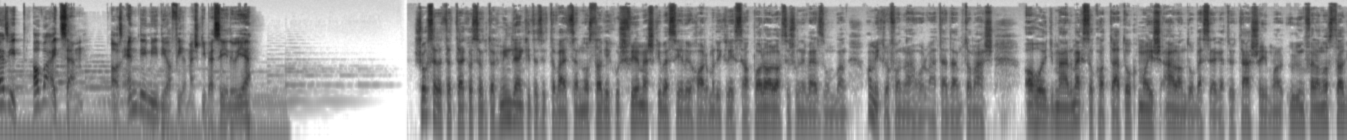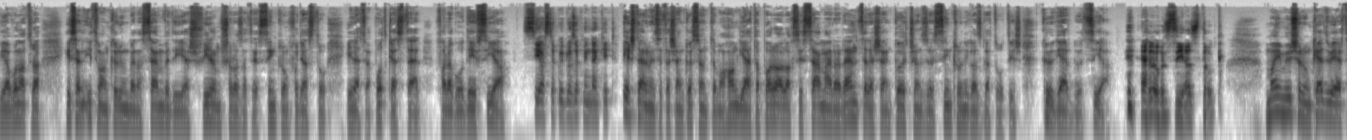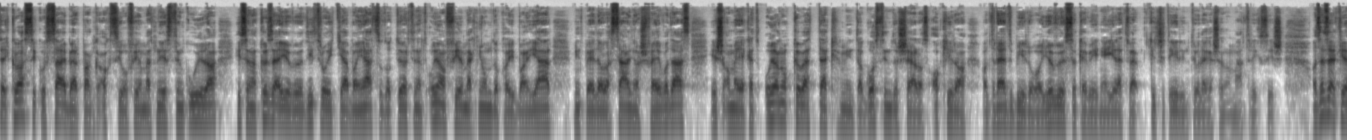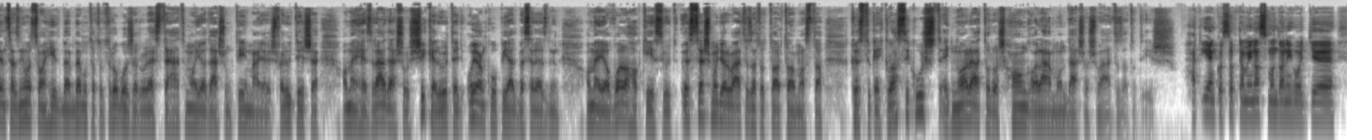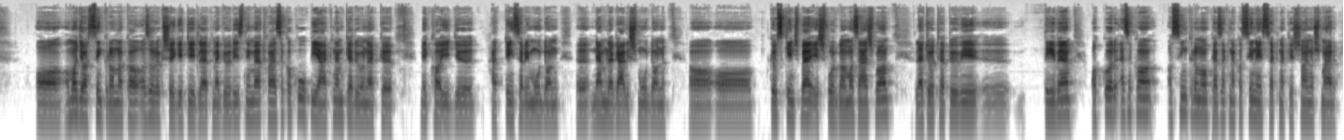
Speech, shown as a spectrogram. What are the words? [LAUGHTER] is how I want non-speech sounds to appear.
Ez itt a White Sam, az MD Media filmes kibeszélője. Sok szeretettel köszöntök mindenkit, ez itt a Vágyszem nosztalgikus filmes kibeszélő harmadik része a Parallaxis univerzumban. A mikrofonnál Horváth Ádám Tamás. Ahogy már megszokhattátok, ma is állandó beszélgető társaimmal ülünk fel a nosztalgia vonatra, hiszen itt van körünkben a szenvedélyes film, sorozat és szinkronfogyasztó, illetve podcaster Faragó Dév. Szia! Sziasztok, üdvözlök mindenkit! És természetesen köszöntöm a hangját a Parallaxis számára rendszeresen kölcsönző szinkronigazgatót is, Kő Gergőt. Szia! [LAUGHS] Hello, sziasztok! Mai műsorunk kedvéért egy klasszikus cyberpunk akciófilmet néztünk újra, hiszen a közeljövő Detroitjában játszódott történet olyan filmek nyomdokaiban jár, mint például a Szárnyas fejvadász, és amelyeket olyanok követtek, mint a Ghost in the Shell, az Akira, a Dread Bureau, a Jövőszökevénye, illetve kicsit érintőlegesen a Matrix is. Az 1987-ben bemutatott robotzsaró lesz tehát mai adásunk témája és felütése, amelyhez ráadásul sikerült egy olyan kópiát beszereznünk, amely a valaha készült összes magyar változatot tartalmazta, köztük egy klasszikust, egy narrátoros hang alámondásos változatot is. Hát ilyenkor szoktam én azt mondani, hogy a, a magyar szinkronnak az örökségét így lehet megőrizni, mert ha ezek a kópiák nem kerülnek, még ha így hát kényszerű módon, nem legális módon a, a közkincsbe és forgalmazásba letölthetővé téve, akkor ezek a, a szinkronok, ezeknek a színészeknek, és sajnos már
